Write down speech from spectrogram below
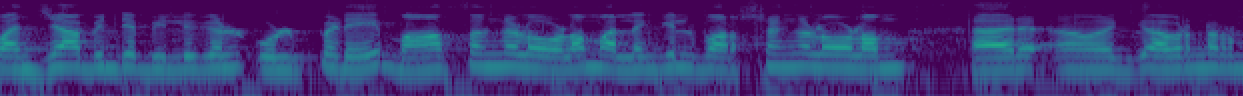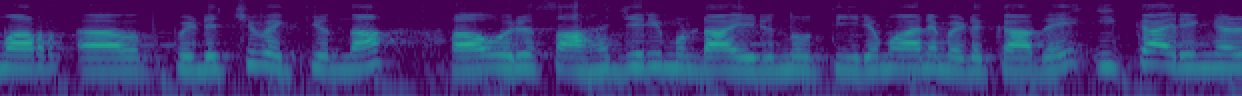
പഞ്ചാബിന്റെ ബില്ലുകൾ ഉൾപ്പെടെ മാസങ്ങളോളം അല്ലെങ്കിൽ വർഷങ്ങളോളം ഗവർണർമാർ പിടിച്ചു വയ്ക്കുന്ന ഒരു സാഹചര്യം ഉണ്ടായിരുന്നു തീരുമാനമെടുക്കാതെ. ഇക്കാര്യങ്ങൾ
